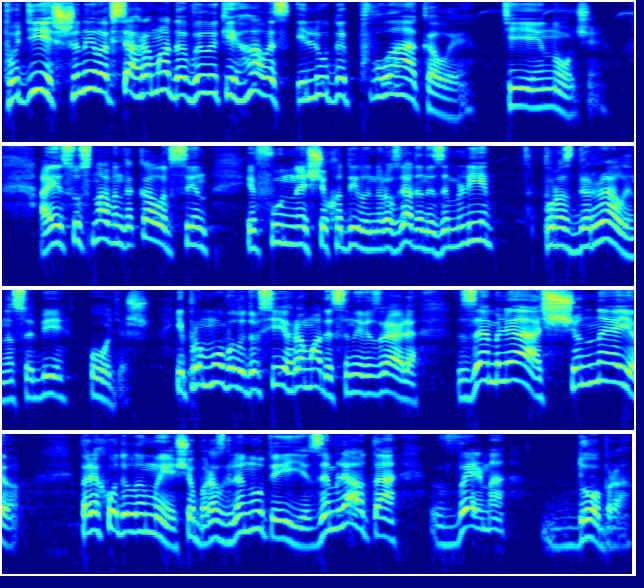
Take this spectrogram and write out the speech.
Тоді щинила вся громада великий галас, і люди плакали тієї ночі. А Ісус Навин та син Ефунне, що ходили на розглядані землі, пороздирали на собі одіж і промовили до всієї громади синів Ізраїля: Земля, що нею переходили ми, щоб розглянути її. Земля та вельма добра.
